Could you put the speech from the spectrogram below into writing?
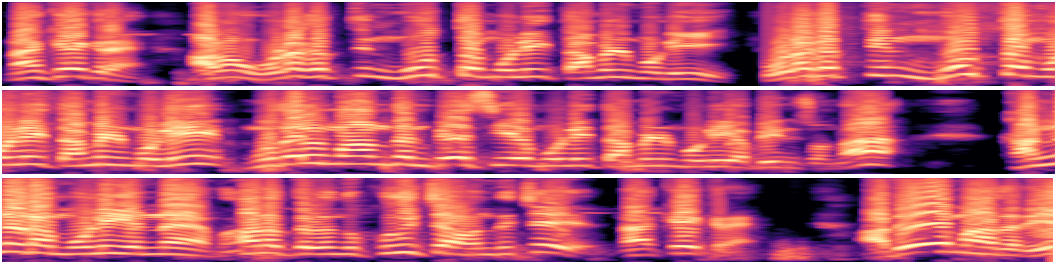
நான் கேக்குறேன். அவன் உலகத்தின் மூத்த மொழி தமிழ் மொழி. உலகத்தின் மூத்த மொழி தமிழ் மொழி முதல் மாந்தன் பேசிய மொழி தமிழ் மொழி அப்படின்னு சொன்னா கன்னட மொழி என்ன? வானத்துல இருந்து குதிச்சா வந்துச்சு? நான் கேக்குறேன். அதே மாதிரி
